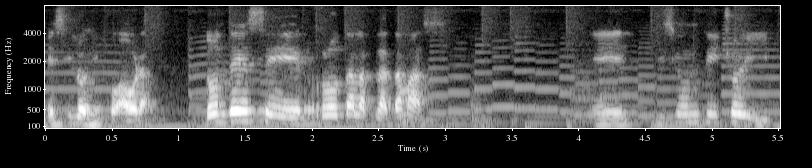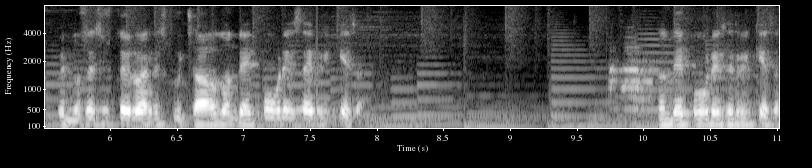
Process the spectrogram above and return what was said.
Es ilógico. Ahora, ¿dónde se rota la plata más? Eh, dice un dicho, y pues no sé si ustedes lo han escuchado, donde hay pobreza hay riqueza. Donde hay pobreza hay riqueza.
